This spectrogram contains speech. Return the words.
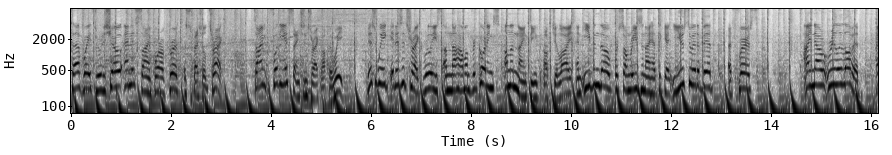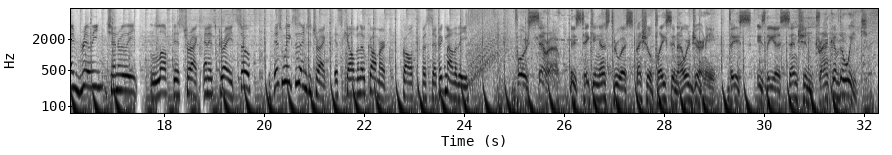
Halfway through the show and it's time for our first special track. Time for the Ascension track of the week. This week it is a track released on Nahawand Recordings on the 19th of July, and even though for some reason I had to get used to it a bit at first, I now really love it. I really, genuinely love this track, and it's great. So, this week's Ascension track is Kelvin O'Connor called Pacific Melody. Vorcera is taking us through a special place in our journey. This is the Ascension track of the week.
